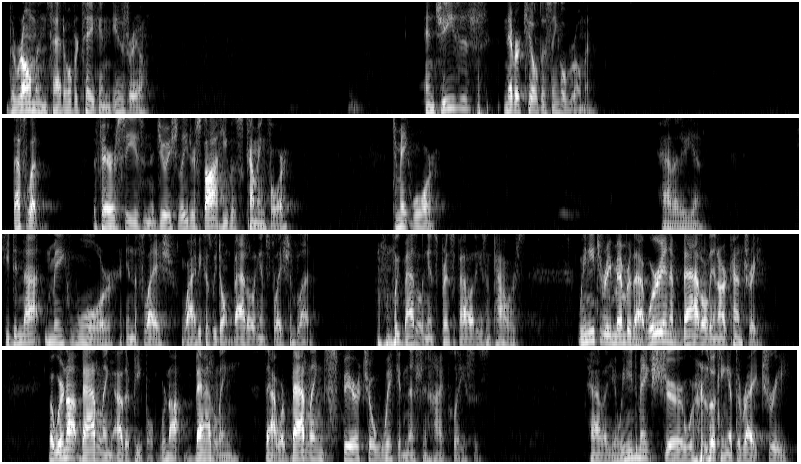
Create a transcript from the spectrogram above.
The Romans had overtaken Israel. And Jesus never killed a single Roman. That's what the Pharisees and the Jewish leaders thought he was coming for to make war. Hallelujah. He did not make war in the flesh. Why? Because we don't battle against flesh and blood. we battle against principalities and powers. We need to remember that. We're in a battle in our country, but we're not battling other people. We're not battling that. We're battling spiritual wickedness in high places. Hallelujah. We need to make sure we're looking at the right tree.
